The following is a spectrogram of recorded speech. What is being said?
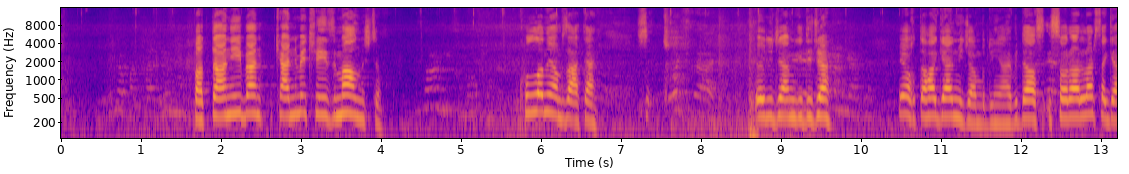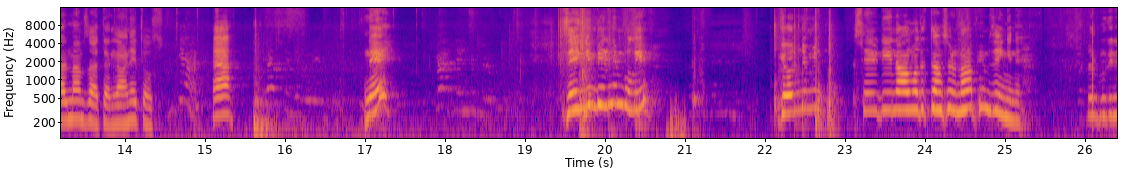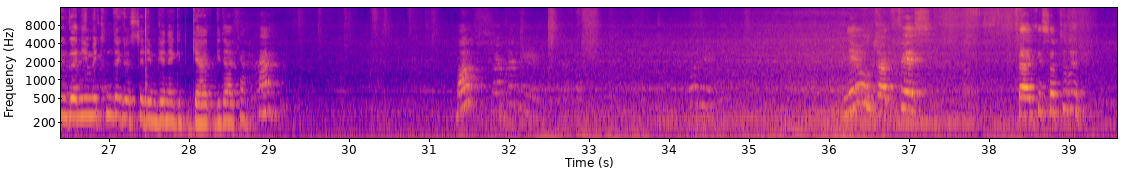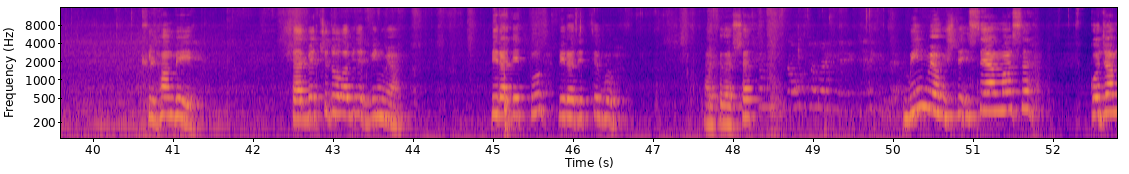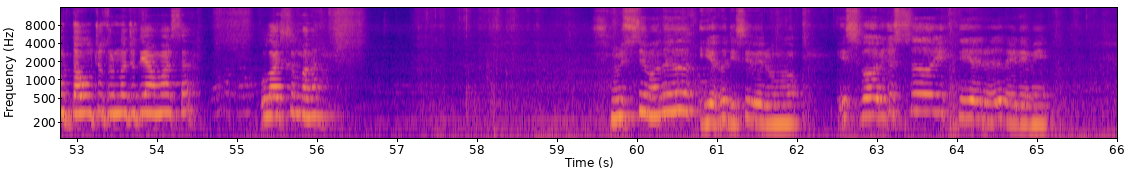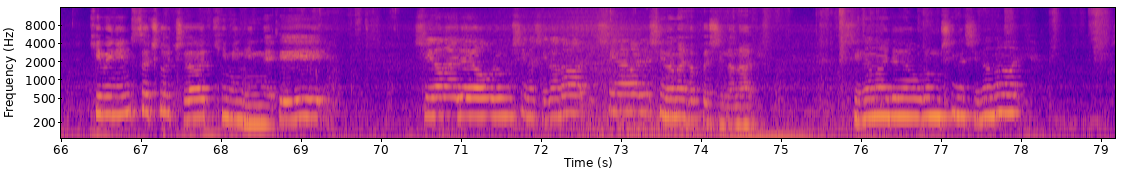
Battaniyeyi ben kendime çeyizime almıştım. Kullanıyorum zaten. Öleceğim gideceğim. Yok daha gelmeyeceğim bu dünyaya. Bir daha sorarlarsa gelmem zaten. Lanet olsun. He? Ne? Zengin birini mi bulayım? Gönlümün sevdiğini almadıktan sonra ne yapayım zengini? Dur bugünün ganimetini de göstereyim gene gid- gel, giderken. He? Bak. Ne olacak fes? Belki satılır. Külhan Bey'i. Şerbetçi de olabilir bilmiyorum. Bir adet bu, bir adet de bu. Arkadaşlar. Bilmiyorum işte isteyen varsa kocam davulcu zurnacı diyen varsa ulaşsın bana. Müslümanı, Yahudisi ve Rumu, İsvarcısı, ihtiyarı veremi. Kiminin saçı uçar, kiminin eteği. Şinanayla yavrum, şina şinanay, şinanayla şinanay, hoppa şinanay. Şinanayla yavrum, şina şinanay.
